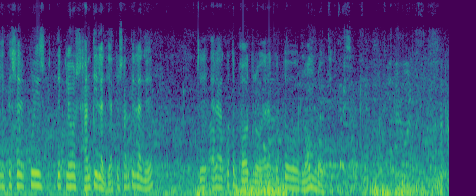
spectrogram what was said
এই দেশের পুলিশ দেখলেও শান্তি লাগে, এত শান্তি লাগে যে এরা কত ভদ্র, এরা কত নম্র দেখে কতটা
